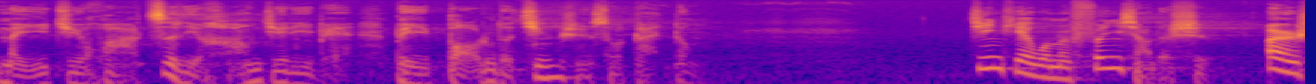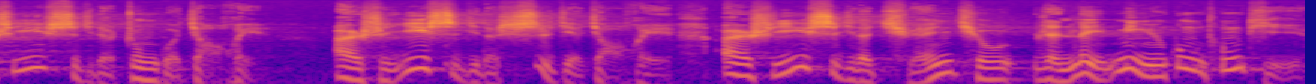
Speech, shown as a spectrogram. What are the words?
每一句话字里行间里边被保罗的精神所感动。今天我们分享的是二十一世纪的中国教会，二十一世纪的世界教会，二十一世纪的全球人类命运共同体，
